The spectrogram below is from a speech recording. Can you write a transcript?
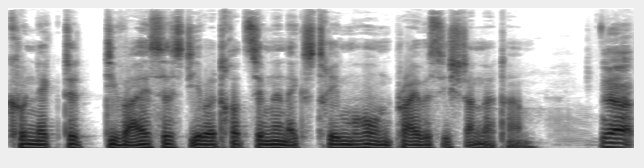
Connected Devices, die aber trotzdem einen extrem hohen Privacy-Standard haben. ja,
